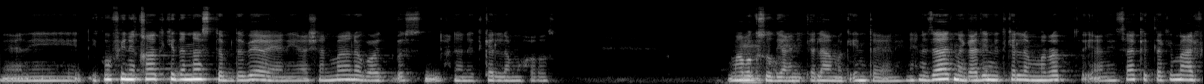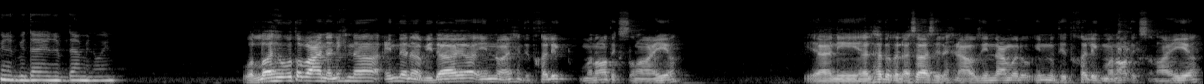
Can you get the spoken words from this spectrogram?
يعني يكون في نقاط كده الناس تبدأ بيها يعني عشان ما نقعد بس إحنا نتكلم وخلاص. ما مم. بقصد يعني كلامك أنت يعني. نحن ذاتنا قاعدين نتكلم مرات يعني ساكت لكن ما عارفين البداية نبدأ من وين. والله هو طبعا نحن عندنا بداية إنه نحن تتخلق مناطق صناعية. يعني الهدف الأساسي اللي إحنا عاوزين نعمله إنه تتخلق مناطق صناعية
